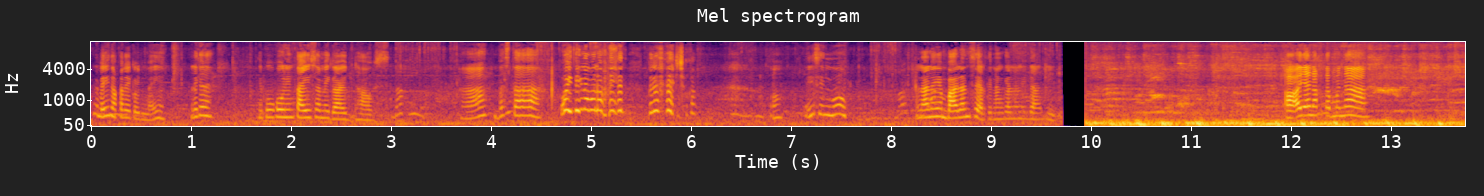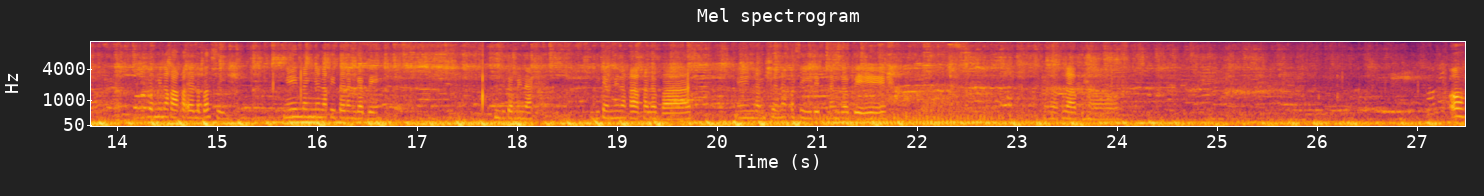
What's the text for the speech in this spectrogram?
Ano ba yun? Nakarecord na yun. Halika na. May kukunin tayo sa may guard house. Bakit? Ha? Basta. Uy, tingnan mo naman yan. Diretso ka. Oh, ayusin mo. Wala na yung balancer. Tinanggal na ni daddy. Oh, ayan, nakita mo na. Hindi kami nakakalabas eh. Ngayon lang niya nakita ng gabi. Hindi kami na. Hindi kami nakakalabas. Ngayon lang siya nakasilip ng gabi. Sa clubhouse. Oh,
